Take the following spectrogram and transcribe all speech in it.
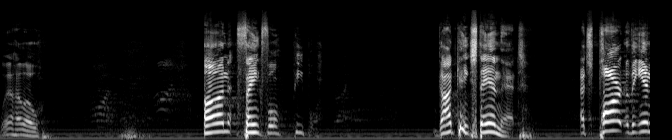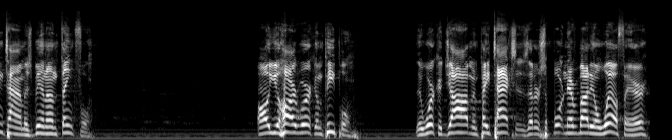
Well, hello. Unthankful people. God can't stand that. That's part of the end time is being unthankful all you hardworking people that work a job and pay taxes that are supporting everybody on welfare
